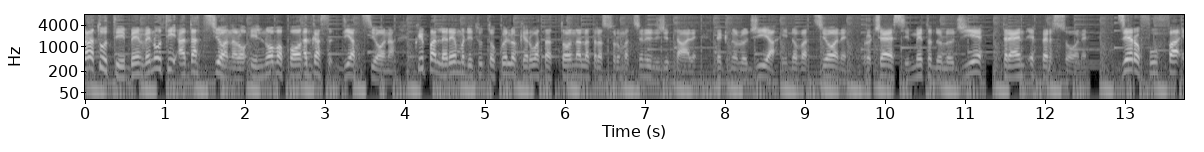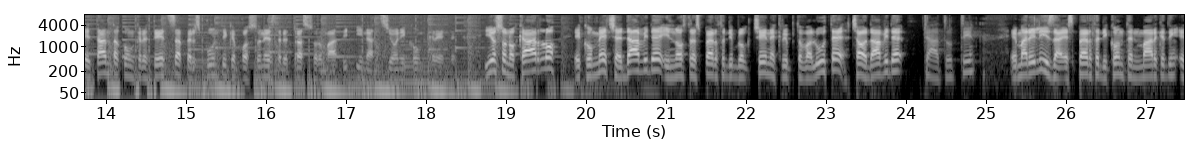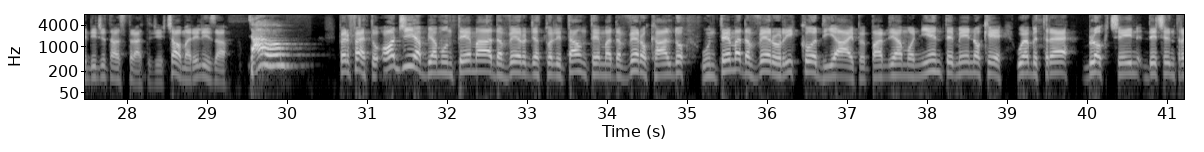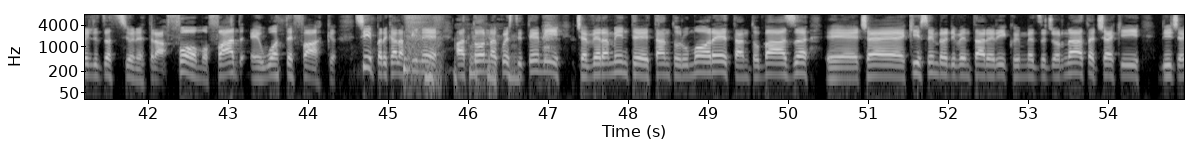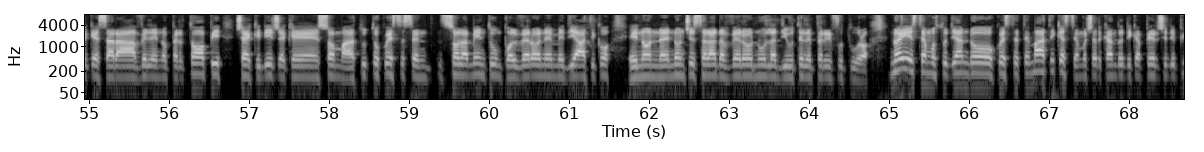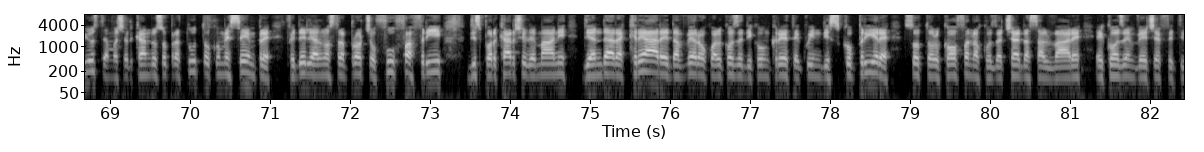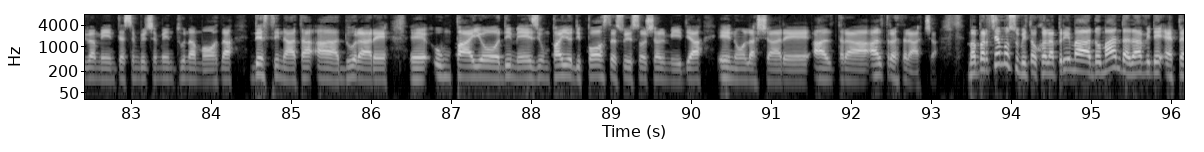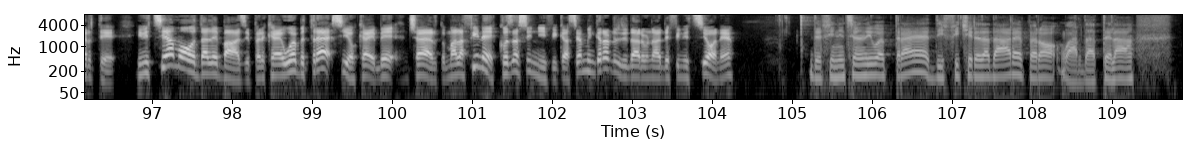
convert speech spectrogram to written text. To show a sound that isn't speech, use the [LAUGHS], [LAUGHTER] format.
Ciao a tutti, benvenuti ad Azionalo, il nuovo podcast di Aziona. Qui parleremo di tutto quello che ruota attorno alla trasformazione digitale, tecnologia, innovazione, processi, metodologie, trend e persone. Zero fuffa e tanta concretezza per spunti che possono essere trasformati in azioni concrete. Io sono Carlo e con me c'è Davide, il nostro esperto di blockchain e criptovalute. Ciao Davide. Ciao a tutti e Marilisa, esperta di content marketing e digital strategy. Ciao Marilisa. Ciao. Perfetto, oggi abbiamo un tema davvero di attualità, un tema davvero caldo, un tema davvero ricco di hype. Parliamo niente meno che Web3, blockchain, decentralizzazione tra FOMO, FAD e what the fuck. Sì, perché alla fine [LAUGHS] attorno a questi temi c'è veramente tanto rumore, tanto buzz, c'è chi sembra diventare ricco in mezza giornata, c'è chi dice che sarà veleno per topi, c'è chi dice che insomma tutto questo è solamente un polverone polverone mediatico e non, non ci sarà davvero nulla di utile per il futuro. Noi stiamo studiando queste tematiche, stiamo cercando di capirci di più, stiamo cercando soprattutto, come sempre, fedeli al nostro approccio fuffa free, di sporcarci le mani, di andare a creare davvero qualcosa di concreto e quindi scoprire sotto il cofano cosa c'è da salvare e cosa invece effettivamente è semplicemente una moda destinata a durare eh, un paio di mesi, un paio di post sui social media e non lasciare altra, altra traccia. Ma partiamo subito con la prima domanda, Davide, è per te. Iniziamo dalle basi, perché Web3, sì, ok, beh, certo, ma alla fine cosa significa? Siamo in grado di dare una definizione? Definizione di Web3 è difficile da dare, però guarda, te la,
